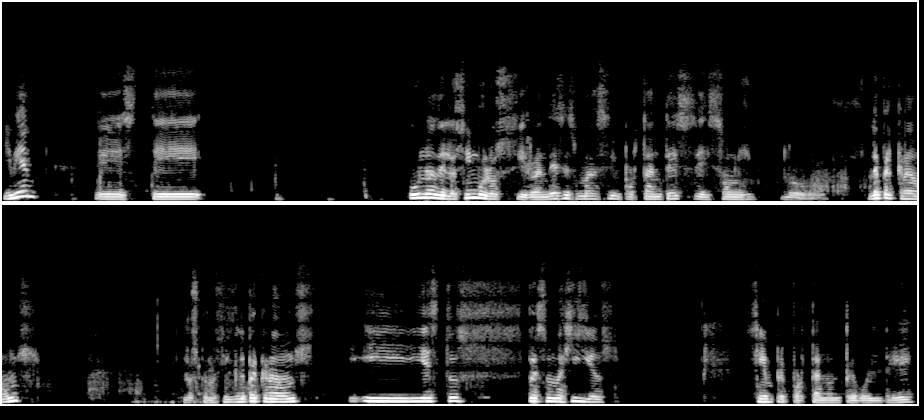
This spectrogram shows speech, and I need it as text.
Y bien, este, uno de los símbolos irlandeses más importantes eh, son los, los leprechauns, los conocidos leprechauns, y estos personajillos siempre portan un trébol de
